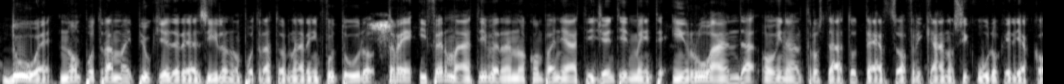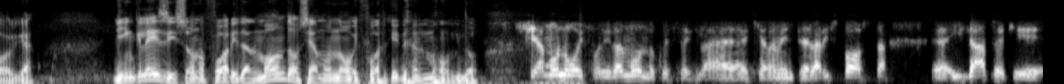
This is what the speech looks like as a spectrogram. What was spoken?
Due, non potrà mai più chiedere asilo, non potrà tornare in futuro. Tre, i fermati verranno accompagnati gentilmente in Ruanda o in altro stato terzo africano sicuro che li accolga. Gli inglesi sono fuori dal mondo o siamo noi fuori dal mondo? Siamo noi fuori dal mondo, questa è, la, chiaramente la risposta. Eh, il dato è che eh,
